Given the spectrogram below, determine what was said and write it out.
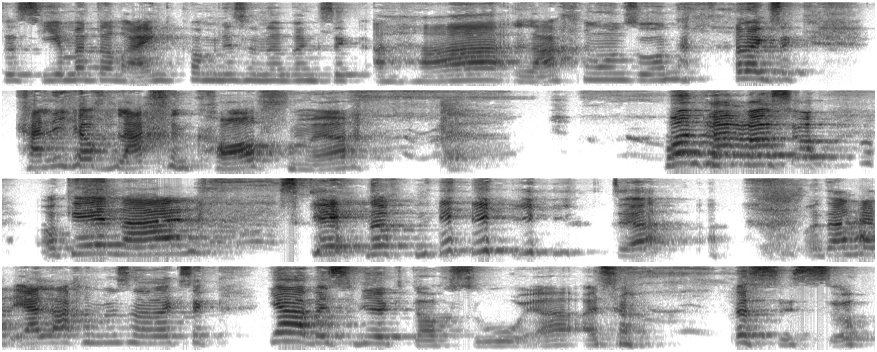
dass jemand dann reingekommen ist und hat dann gesagt, aha, lachen und so. Und dann hat er gesagt, kann ich auch Lachen kaufen? Ja? Und dann war so, okay, nein, es geht noch nicht. Ja? Und dann hat er lachen müssen und hat gesagt, ja, aber es wirkt auch so. Ja? Also das ist so.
